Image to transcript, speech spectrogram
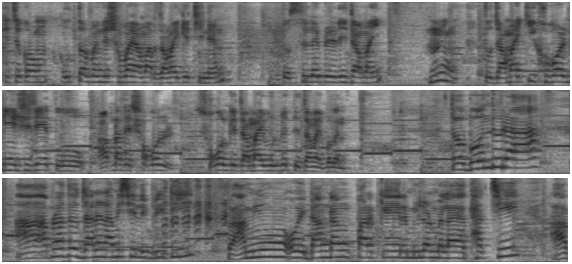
কিছু কম উত্তরবঙ্গের সবাই আমার জামাইকে চিনেন। তো সেলিব্রিটি জামাই। হুম, তো জামাই কি খবর নিয়ে এসেছে? তো আপনাদের সকল, সকলকে জামাই বলবে। তো জামাই বলেন। তো বন্ধুরা আপনারা তো জানেন আমি সেলিব্রিটি তো আমিও ওই ডাংডাং পার্কের মিলন মেলায় থাকছি। আর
